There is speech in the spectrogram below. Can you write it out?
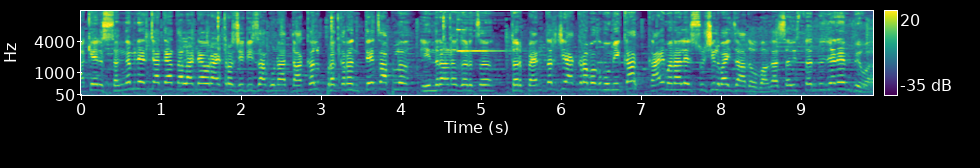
अखेर संगमनेरच्या त्या तलाट्यावर अॅट्रॉसिटीचा गुन्हा दाखल प्रकरण तेच आपलं इंद्रानगरचं. तर पॅन्थरची आक्रमक भूमिका काय म्हणाले सुशीलभाई जाधव? बघा सविस्तर न्यूज एम पीवर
